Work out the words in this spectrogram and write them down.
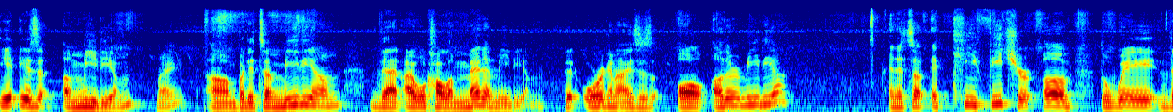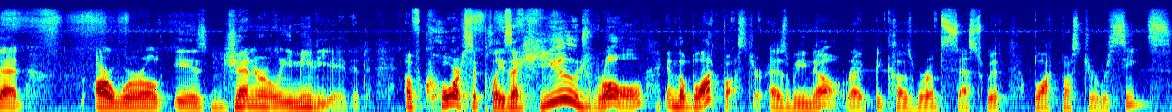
it is a medium, right? Um, but it's a medium that I will call a meta medium that organizes all other media. And it's a, a key feature of the way that our world is generally mediated. of course, it plays a huge role in the blockbuster, as we know, right? Because we're obsessed with blockbuster receipts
